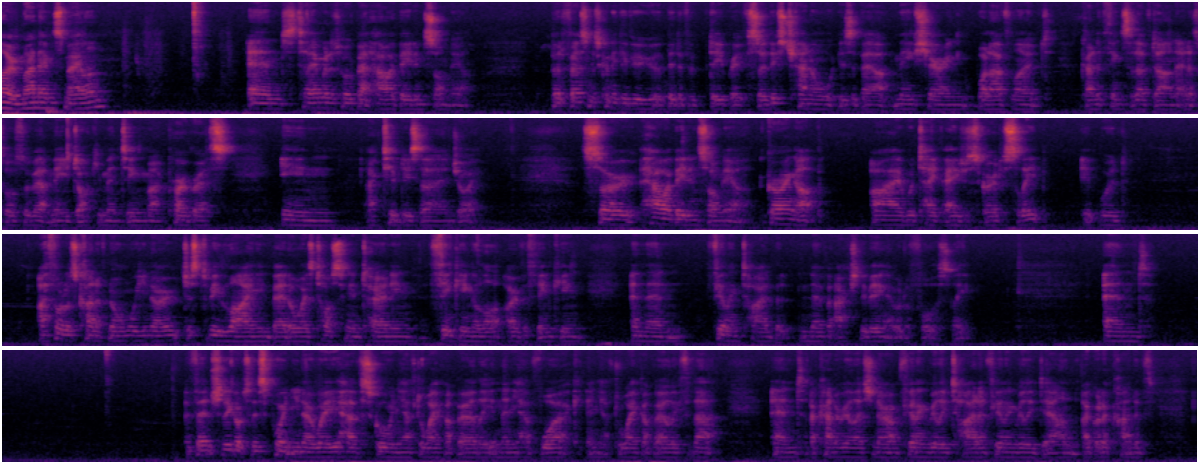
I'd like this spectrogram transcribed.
Hello, my name's Malin, and today I'm going to talk about how I beat insomnia. But first, I'm just going to give you a bit of a debrief. So, this channel is about me sharing what I've learned, kind of things that I've done, and it's also about me documenting my progress in activities that I enjoy. So, how I beat insomnia. Growing up, I would take ages to go to sleep. It would I thought it was kind of normal, you know, just to be lying in bed, always tossing and turning, thinking a lot, overthinking, and then feeling tired but never actually being able to fall asleep. And eventually got to this point, you know, where you have school and you have to wake up early, and then you have work and you have to wake up early for that. And I kind of realized, you know, I'm feeling really tired, I'm feeling really down. I got to kind of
